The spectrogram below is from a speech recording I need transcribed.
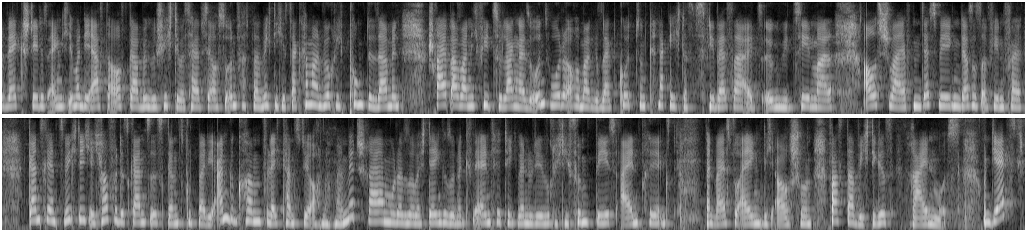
vorneweg steht, ist eigentlich immer die erste Aufgabe in Geschichte, weshalb sie auch so unfassbar wichtig ist. Da kann man wirklich Punkte sammeln. Schreib aber nicht viel zu lang. Also uns wurde auch immer gesagt, kurz und knackig, das ist viel besser als irgendwie zehnmal ausschweifen. Deswegen, das ist auf jeden Fall ganz, ganz wichtig. Ich hoffe, das Ganze ist ganz gut bei dir angekommen. Vielleicht kannst du ja auch nochmal mitschreiben oder so, aber ich denke, so eine Quellenkritik, wenn du dir wirklich die 5 Bs einprägst, dann weißt du eigentlich auch schon, was da Wichtiges rein muss. Und jetzt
